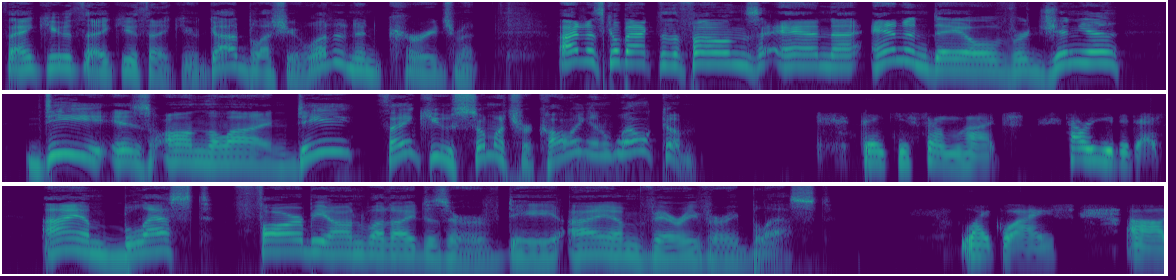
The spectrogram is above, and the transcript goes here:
Thank you, thank you, thank you. God bless you. What an encouragement. All right, let's go back to the phones. And uh, Annandale, Virginia, D is on the line. D, thank you so much for calling and welcome. Thank you so much. How are you today? I am blessed far beyond what I deserve, D. I am very, very blessed. Likewise. Uh,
